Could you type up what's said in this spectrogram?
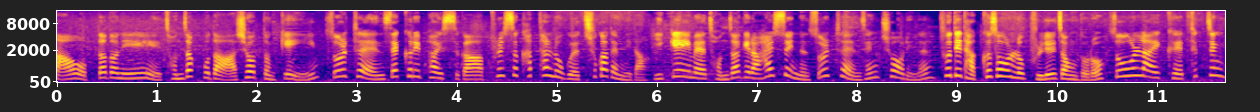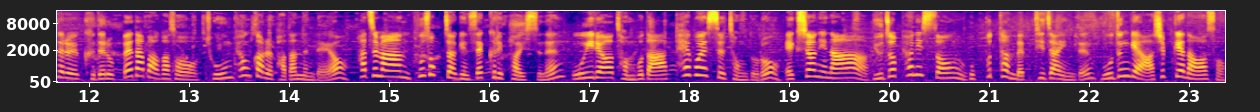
아우 없다더니 전작보다 아쉬웠던 게임 솔트 앤 세크리파이스가 플스 카탈로그에 추가됩니다. 이 게임의 전작이라 할 수 있는 솔트 앤 생추어리는 2D 다크 소울로 불릴 정도로 소울라이크의 특징들을 그대로 빼다 박아서 좋은 평가를 받았는데요. 하지만 후속작인 세크리파이스는 오히려 전보다 퇴보했을 정도로 액션이나 유저 편의성, 복붙한 맵 디자인 등 모든 게 아쉽게 나와서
